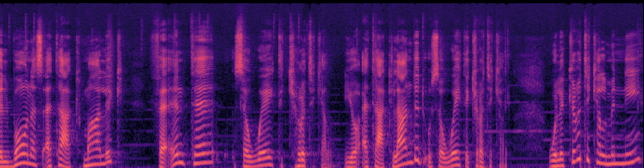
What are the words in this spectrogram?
ال bonus attack مالك فأنت سويت critical your attack landed وسويت critical وال critical mean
